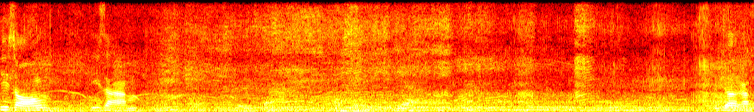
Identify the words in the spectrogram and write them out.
ที่สองที่สาม เนี่ย สุดยอดครับ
